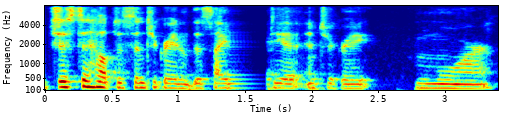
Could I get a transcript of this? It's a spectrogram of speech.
just to help this integrate, this idea integrate more.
